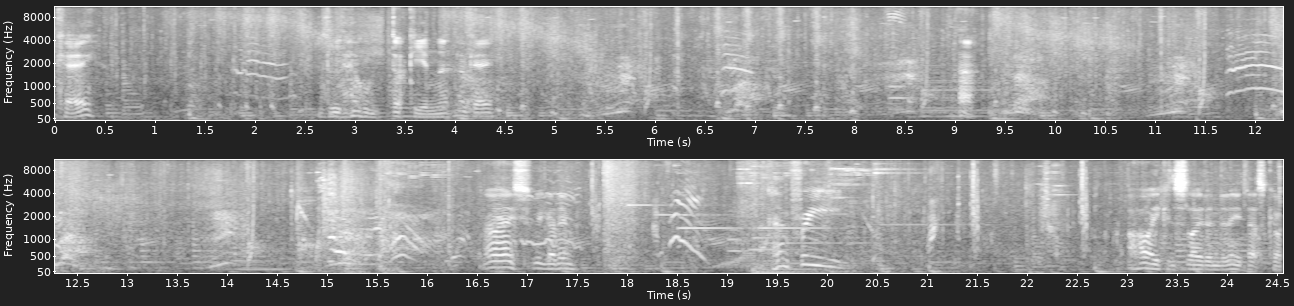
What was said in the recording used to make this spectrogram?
okay. There's a little ducky in there. Okay. Nice, we got him. I'm free! Oh, he can slide underneath, that's cool.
